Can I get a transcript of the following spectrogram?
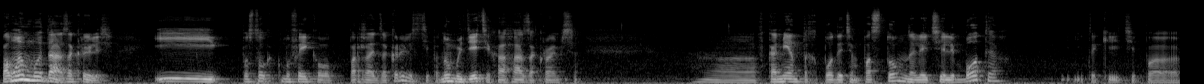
По-моему, мы, да, закрылись. И после того, как мы фейково поржать закрылись, типа, ну, мы дети, ха-ха, закроемся. Э, в комментах под этим постом налетели боты и такие типа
